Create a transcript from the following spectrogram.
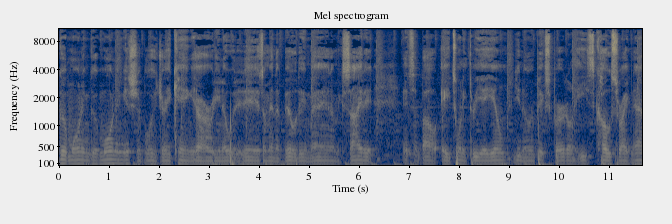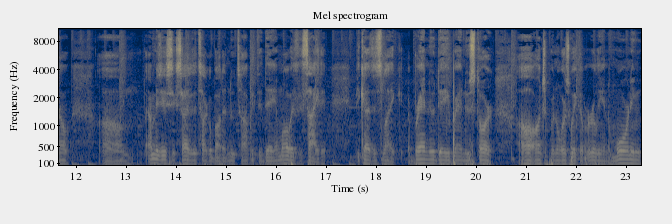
Good morning, good morning. It's your boy Dre King. Y'all already know what it is. I'm in the building, man. I'm excited. It's about 8:23 a.m. You know, in Pittsburgh on the East Coast right now. Um, I'm just excited to talk about a new topic today. I'm always excited because it's like a brand new day, brand new start. All entrepreneurs wake up early in the morning.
